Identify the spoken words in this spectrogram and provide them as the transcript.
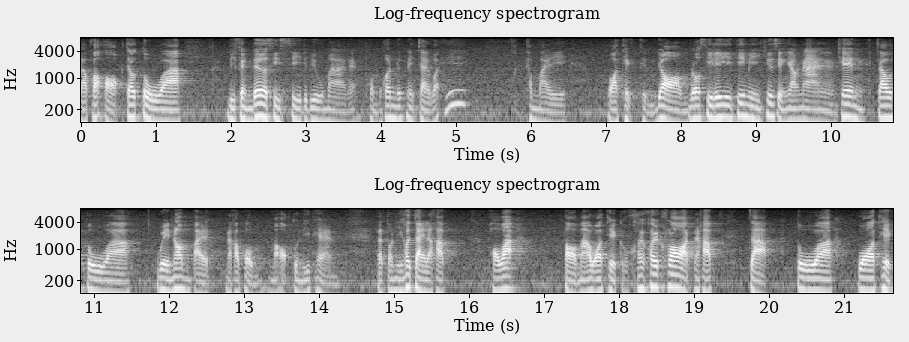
แล้วก็ออกเจ้าตัว Defender CCW มาเนี่ย ผมก็นึกในใจว่า เอ๊ะ ทำไม v o r t e x ถึงยอมโรซีรีส์ที่มีชื่อเสียงยาวนานอย่างเช่น เจ้าตัว Venom ไปนะครับผมมาออกตัวนี้แทน แต่ตอนนี้เข้าใจแล้วครับ เพราะว่าต่อมา v o r t e x ก็ค่อยๆ คลอดนะครับ จากตัว v o r t e x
